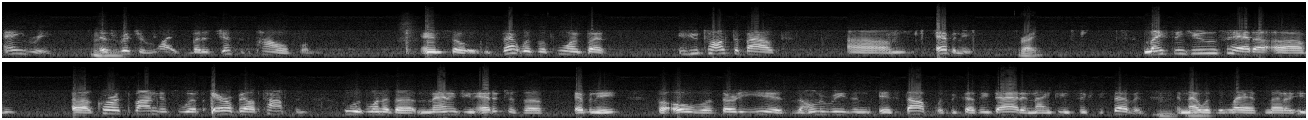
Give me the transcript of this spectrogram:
angry as Mhm. Richard Wright, but it's just as powerful. And so that was the point. But you talked about um, Ebony. Right. Langston Hughes had a, um, a correspondence with Era Bell Thompson, who was one of the managing editors of Ebony for over 30 years. The only reason it stopped was because he died in 1967, and that was the last letter he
